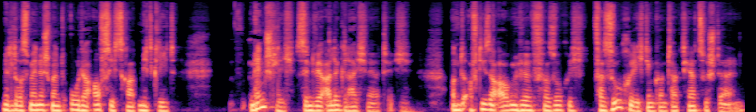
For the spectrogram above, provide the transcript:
mittleres Management oder Aufsichtsratmitglied. Menschlich sind wir alle gleichwertig. Und auf dieser Augenhöhe versuche ich, versuche ich den Kontakt herzustellen.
